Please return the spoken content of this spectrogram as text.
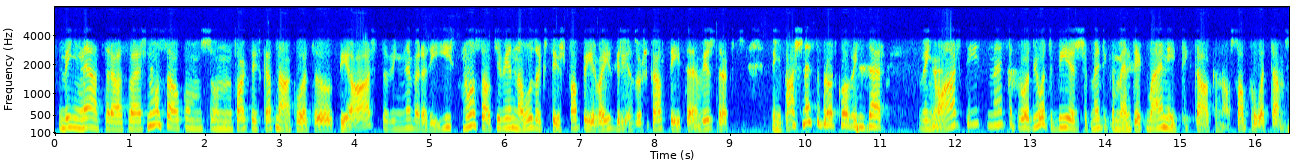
Viņi neatcerās vairs nosaukumus, un faktiski atnākot uh, pie ārsta, viņi nevar arī īsti nosaukt, ja vien nav uzrakstījuši papīru vai izgriezuši kastītē virsrakstus. Viņi paši nesaprot, ko viņi dzer. Viņu ārsti īsti nesaprot. Ļoti bieži medikamenti tiek mainīti tik tā, ka nav saprotams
